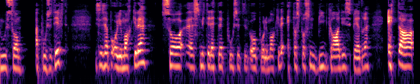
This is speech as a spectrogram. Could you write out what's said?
noe som er positivt. Hvis vi ser på oljemarkedet, så eh, smitter dette positivt over på oljemarkedet. Etterspørselen blir gradvis bedre. Etter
